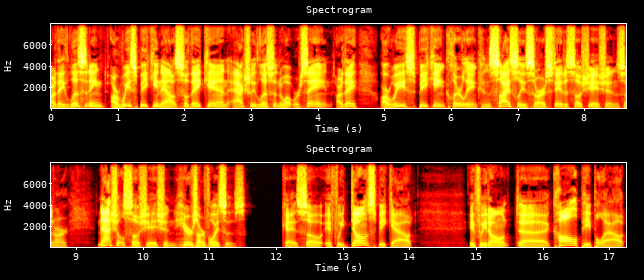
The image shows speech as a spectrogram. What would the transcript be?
are they listening are we speaking out so they can actually listen to what we're saying are they are we speaking clearly and concisely so our state associations and our National Association hears our voices. Okay, so if we don't speak out, if we don't uh, call people out,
